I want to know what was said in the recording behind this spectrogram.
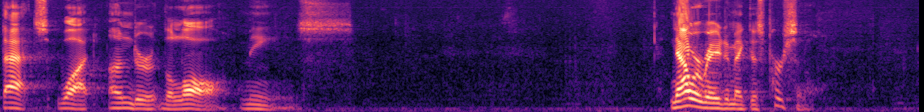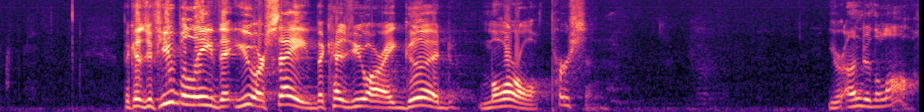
That's what under the law means. Now we're ready to make this personal. Because if you believe that you are saved because you are a good, moral person, you're under the law.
